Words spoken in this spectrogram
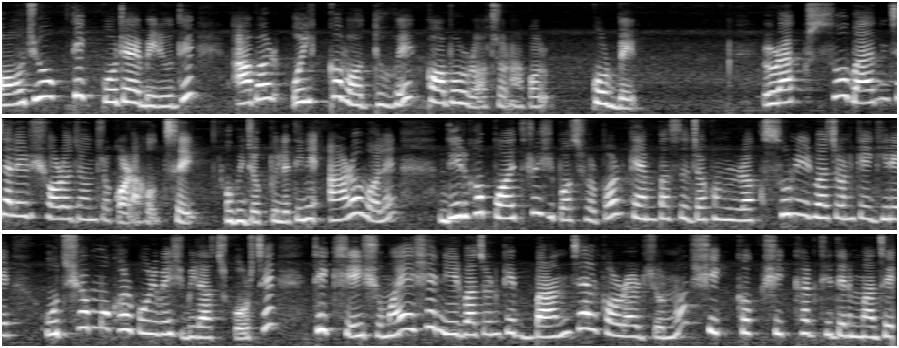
অযৌক্তিক কোটার বিরুদ্ধে আবার ঐক্যবদ্ধ হয়ে কবর রচনা কর- করবে। রাকসু বানচালের ষড়যন্ত্র করা হচ্ছে। অভিযোগ তুলে তিনি আরও বলেন, দীর্ঘ পঁয়ত্রিশ বছর পর ক্যাম্পাসে যখন রাকসু নির্বাচনকে ঘিরে উৎসবমুখর পরিবেশ বিরাজ করছে, ঠিক সেই সময় এসে নির্বাচনকে বানচাল করার জন্য শিক্ষক শিক্ষার্থীদের মাঝে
